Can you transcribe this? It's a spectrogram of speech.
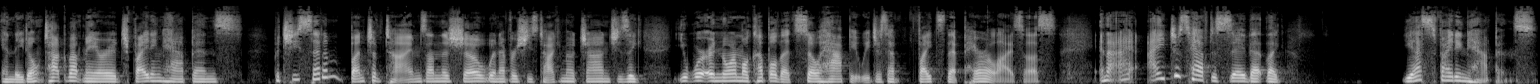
And they don't talk about marriage. Fighting happens. But she said a bunch of times on this show, whenever she's talking about John, she's like, we're a normal couple that's so happy. We just have fights that paralyze us. And I, I just have to say that like, yes, fighting happens,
